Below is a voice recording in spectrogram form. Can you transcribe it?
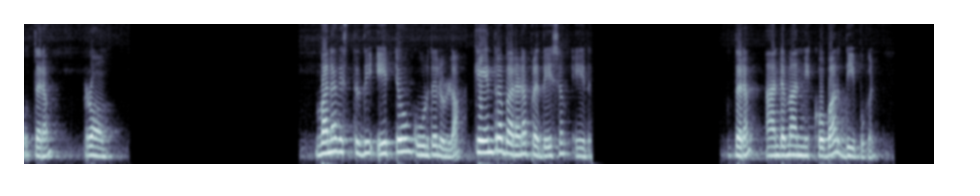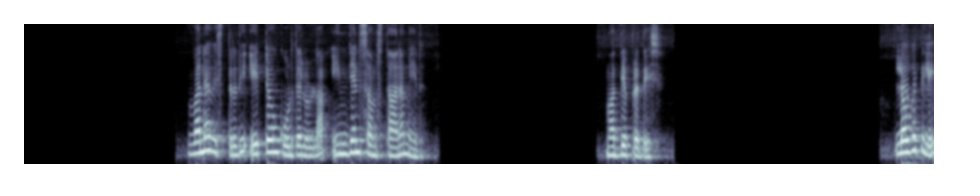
ഉത്തരം റോം. വനവിസ്തൃതി ഏറ്റവും കൂടുതലുള്ള കേന്ദ്രഭരണ പ്രദേശം ഏത്? ഉത്തരം ആൻഡമാൻ നിക്കോബാർ ദ്വീപുകൾ. വനവിസ്തൃതി ഏറ്റവും കൂടുതലുള്ള ഇന്ത്യൻ സംസ്ഥാനം ഏത്? മധ്യപ്രദേശ്. ലോകത്തിലെ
